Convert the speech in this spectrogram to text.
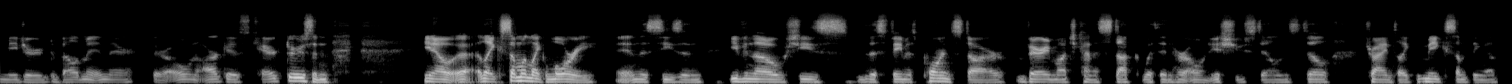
major development in their their own arc as characters, and you know, uh, like someone like Laurie in this season, even though she's this famous porn star, very much kind of stuck within her own issue still, and still trying to like make something of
